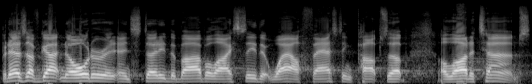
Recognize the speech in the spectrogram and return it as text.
But as I've gotten older and, studied the Bible, I see that, wow, fasting pops up a lot of times.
